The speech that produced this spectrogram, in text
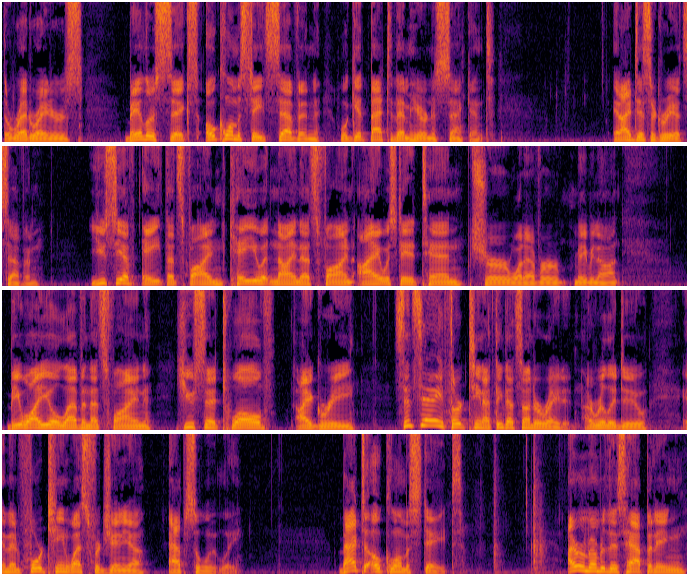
the Red Raiders. Baylor six, Oklahoma State seven. We'll get back to them here in a second. And I disagree at seven. UCF eight, that's fine. KU at nine, that's fine. Iowa State at ten, sure, whatever, maybe not. BYU eleven, that's fine. Houston at twelve, I agree. Cincinnati 13, I think that's underrated. I really do. And then 14, West Virginia, absolutely. Back to Oklahoma State. I remember this happening.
